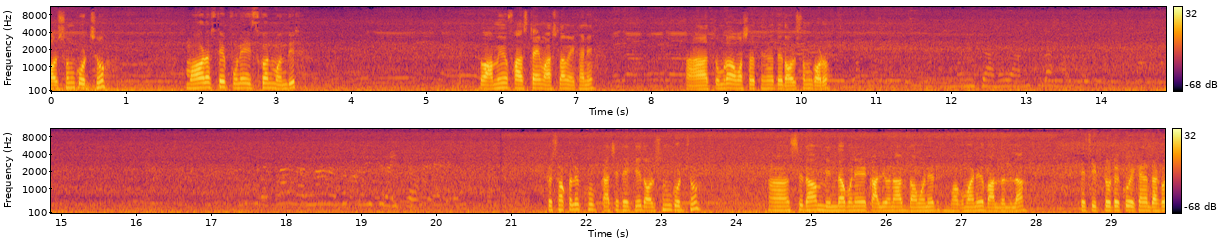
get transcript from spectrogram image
দর্শন করছ। মহারাষ্ট্রের পুনে ইস্কন মন্দির। তো আমিও ফার্স্ট টাইম আসলাম এখানে। তোমরা আমার সাথে সাথে দর্শন করো। তো সকলে খুব কাছে থেকে দর্শন করছ। শ্রীধাম বৃন্দাবনের কালীয়নাগ দমনের ভগবানের বাল্যলীলা। সেই চিত্রটাকেও এখানে দেখো,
